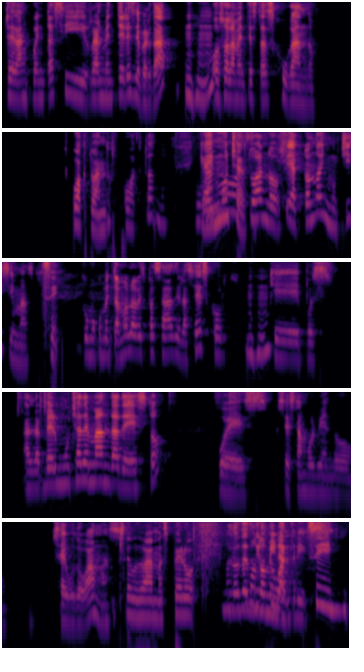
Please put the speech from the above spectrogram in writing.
te dan cuenta si realmente eres de verdad o solamente estás jugando. O actuando. O actuando. que hay muchas. Actuando, sí, actuando hay muchísimas. Sí. Como comentamos la vez pasada de las escorts, que pues al ver mucha demanda de esto, pues se están volviendo pseudoamas. Pseudoamas, pero lo de dominatrix. Sí,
